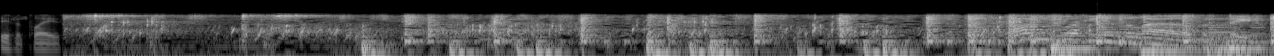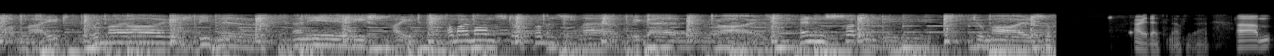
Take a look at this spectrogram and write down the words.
See if it plays my monster from his slab began to rise, and suddenly, to my surprise. All right, that's enough of that. Um,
